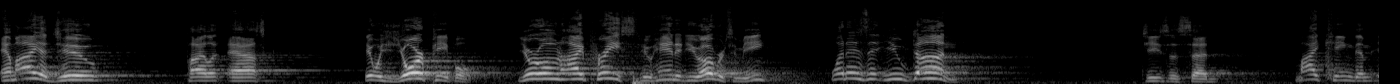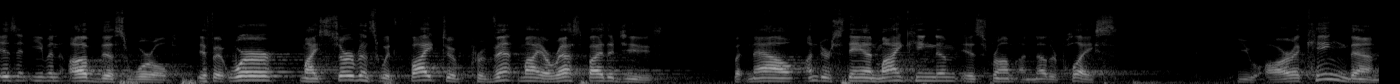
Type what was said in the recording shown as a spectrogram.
Am I a Jew? Pilate asked. It was your people, your own high priest, who handed you over to me. What is it you've done? Jesus said, My kingdom isn't even of this world. If it were, my servants would fight to prevent my arrest by the Jews. But now understand my kingdom is from another place. You are a king, then,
